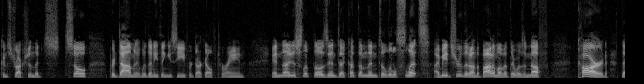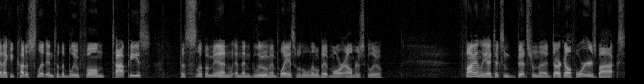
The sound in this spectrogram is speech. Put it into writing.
construction that's so predominant with anything you see for dark elf terrain. And I just slipped those into cut them into little slits. I made sure that on the bottom of it there was enough card that I could cut a slit into the blue foam top piece to slip them in and then glue them in place with a little bit more Elmer's glue. Finally, I took some bits from the Dark Elf Warriors box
